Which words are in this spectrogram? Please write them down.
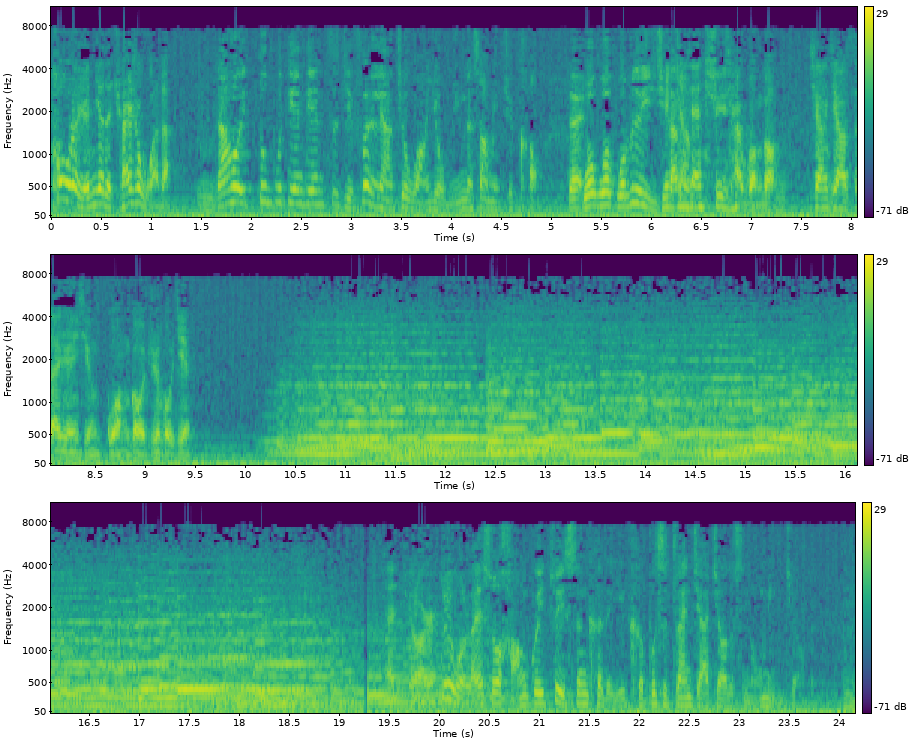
偷了人家的全是我的，然后都不掂掂自己分量，就往有名的上面去靠。对，我我我不是以前讲。咱们先去一下广告，锵锵三人行，广告之后见。哎，徐老师，对我来说，行规最深刻的一课，不是专家教的，是农民教的。嗯，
